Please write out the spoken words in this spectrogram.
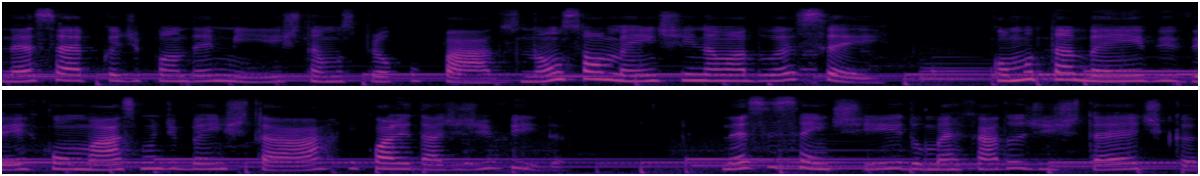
Nessa época de pandemia, estamos preocupados não somente em não adoecer, como também viver com o máximo de bem-estar e qualidade de vida. Nesse sentido, o mercado de estética,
